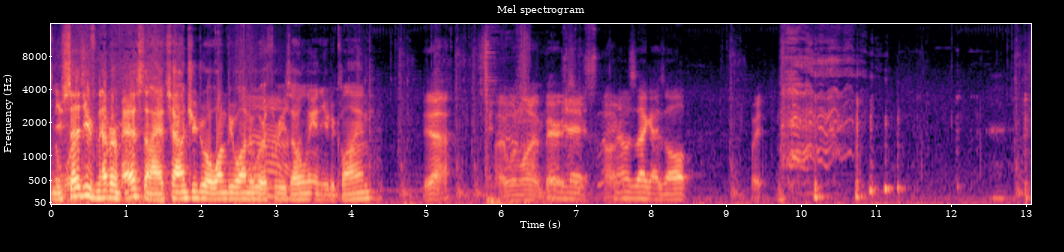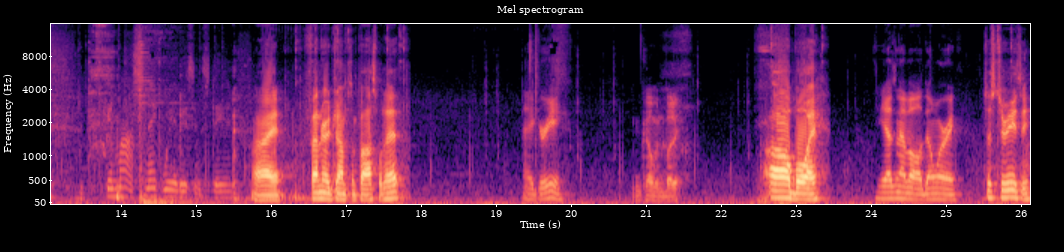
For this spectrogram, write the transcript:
You said you've never missed, and I challenged you to a 1v1 Uber 3s Ah. only, and you declined. Yeah. I wouldn't want to embarrass Yeah, you. Oh, that was that guy's alt. Wait. Can my snake wear this instead? Alright. Fenrir jumps impossible to hit. I agree. I'm coming, buddy. Oh boy. He doesn't have all. Don't worry. Just too easy.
